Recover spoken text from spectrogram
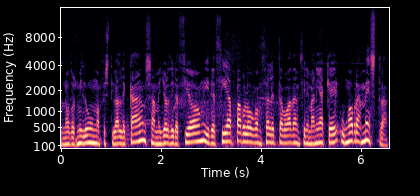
no 2001 no Festival de Cannes a mellor dirección e decía Pablo González Taboada en Cinemanía que é unha obra mestra.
